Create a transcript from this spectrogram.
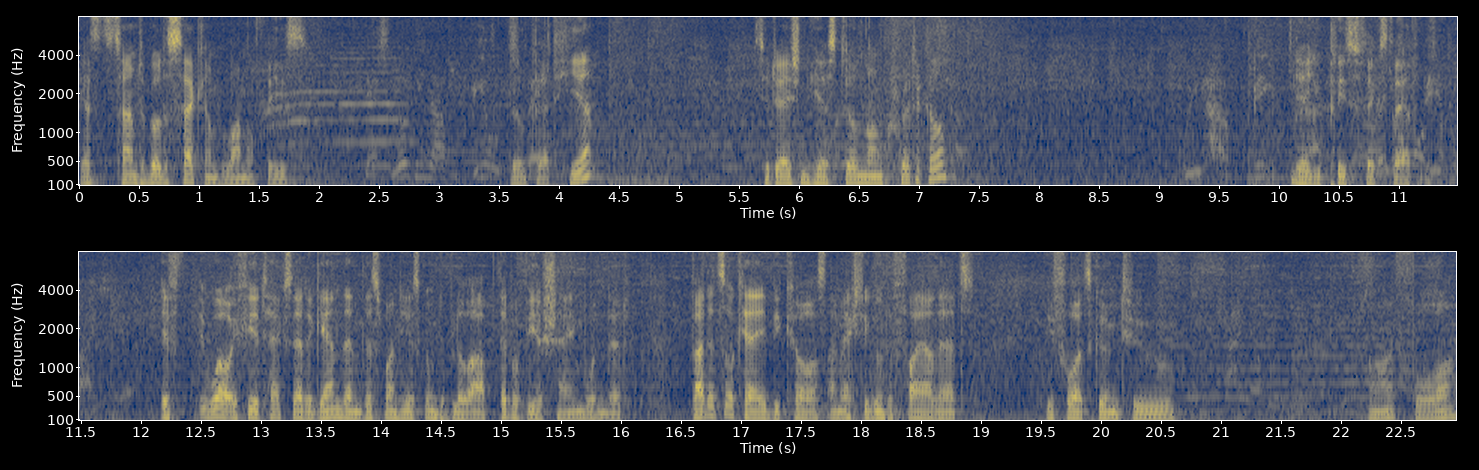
guess it's time to build a second one of these. Build that here. Situation here is still non-critical. Yeah, you please fix that. If Well, if he attacks that again, then this one here is going to blow up. That would be a shame, wouldn't it? But it's okay, because I'm actually going to fire that before it's going to... Five, four...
